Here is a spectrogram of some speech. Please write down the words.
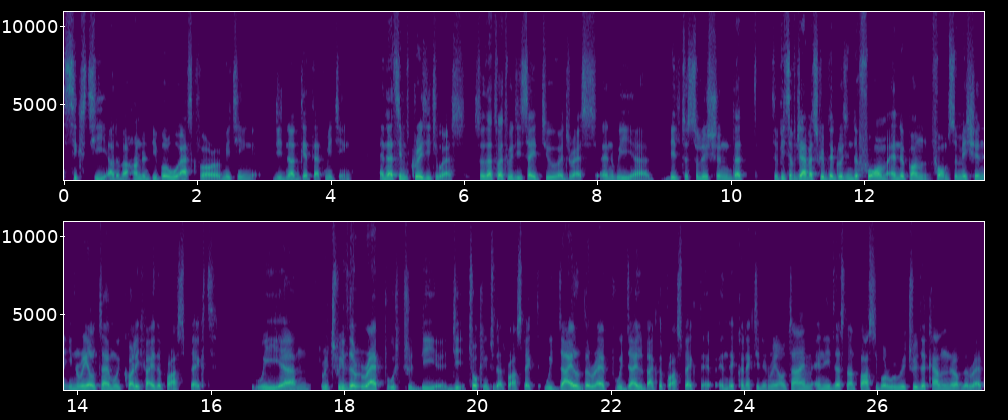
60 out of 100 people who asked for a meeting did not get that meeting. And that seemed crazy to us. So that's what we decided to address. And we uh, built a solution that a piece of JavaScript that goes in the form, and upon form submission, in real time, we qualify the prospect we um, retrieve the rep who should be uh, talking to that prospect. We dial the rep, we dial back the prospect, uh, and they're connected in real time. And if that's not possible, we retrieve the calendar of the rep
